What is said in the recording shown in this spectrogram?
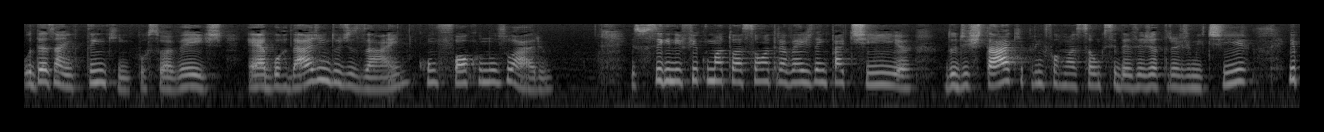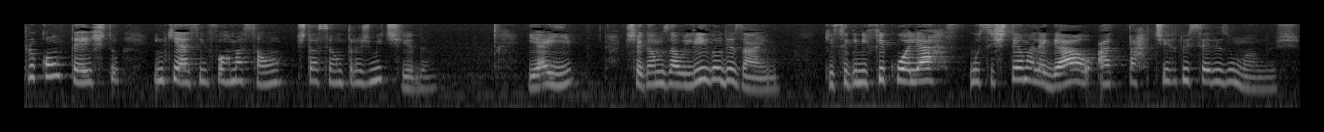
O design thinking, por sua vez, é a abordagem do design com foco no usuário. Isso significa uma atuação através da empatia, do destaque para a informação que se deseja transmitir e para o contexto em que essa informação está sendo transmitida. E aí, chegamos ao legal design, que significa olhar o sistema legal a partir dos seres humanos,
